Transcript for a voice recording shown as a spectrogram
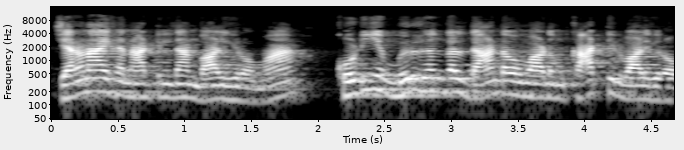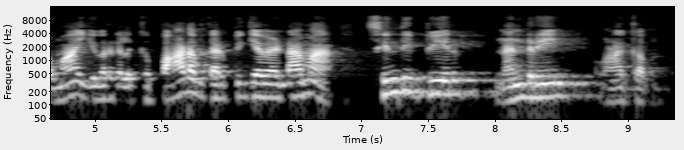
ஜனநாயக நாட்டில்தான் வாழ்கிறோமா? கொடிய மிருகங்கள் தாண்டவமாடும் காட்டில் வாழ்கிறோமா? இவர்களுக்கு பாடம் கற்பிக்க வேண்டாமா? சிந்திப்பீர். நன்றி. வணக்கம்.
